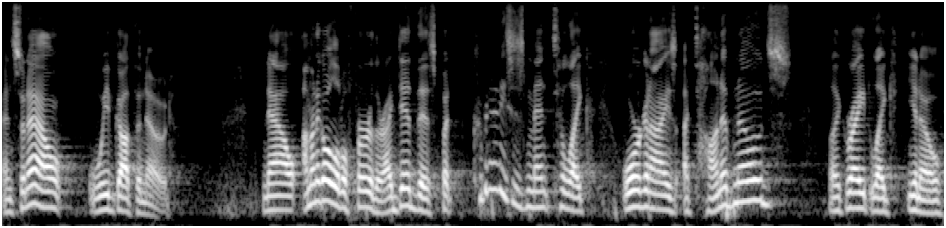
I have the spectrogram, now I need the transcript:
And so now we've got the node. Now, I'm going to go a little further. I did this, but Kubernetes is meant to like organize a ton of nodes, like right, like you know,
